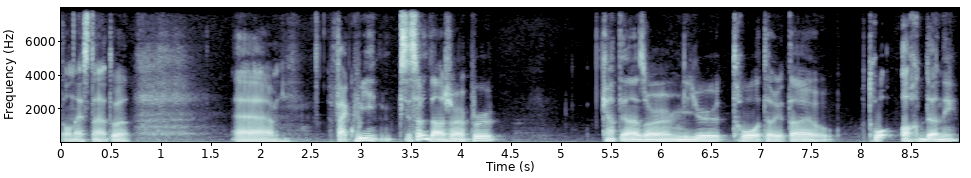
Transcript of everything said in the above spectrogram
ton instant à toi. Euh, fait que oui, c'est ça le danger un peu. Quand t'es dans un milieu trop autoritaire ou trop ordonné,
